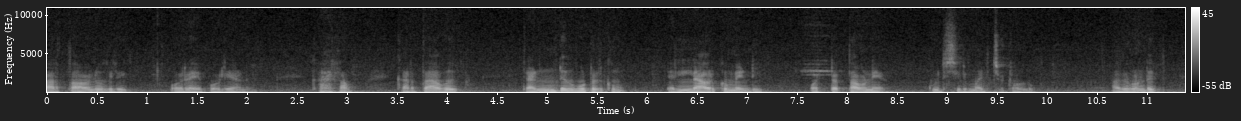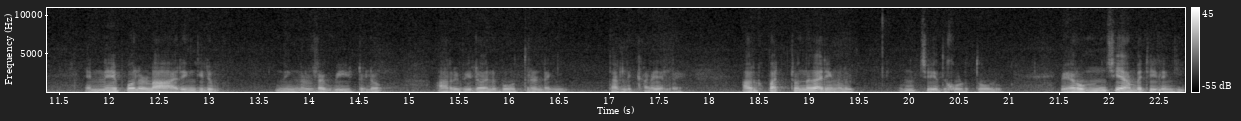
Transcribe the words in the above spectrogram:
കർത്താവിന്റെ മുമ്പിൽ ഒരേപോലെയാണ്. കാരണം കർത്താവ് രണ്ട് കൂട്ടർക്കും എല്ലാവർക്കും വേണ്ടി ഒറ്റത്തവണയാണ് കുരിശിൽ മരിച്ചിട്ടുള്ളൂ. അതുകൊണ്ട് എന്നെപ്പോലുള്ള ആരെങ്കിലും നിങ്ങളുടെ വീട്ടിലോ അറിവിലോ അനുഭവത്തിലുണ്ടെങ്കിൽ തള്ളിക്കളയല്ലേ? അവർക്ക് പറ്റുന്ന കാര്യങ്ങൾ ഒന്ന് ചെയ്ത് കൊടുത്തോളൂ. വേറെ ഒന്നും ചെയ്യാൻ പറ്റിയില്ലെങ്കിൽ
